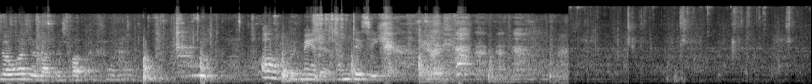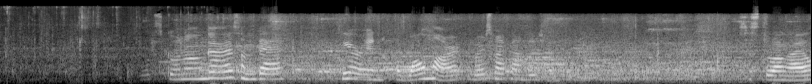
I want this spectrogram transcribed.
No wonder that this felt like so good. Oh, we made it. I'm dizzy. going on, guys? I'm back. We are in Walmart. Where's my foundation? Is this the wrong aisle?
